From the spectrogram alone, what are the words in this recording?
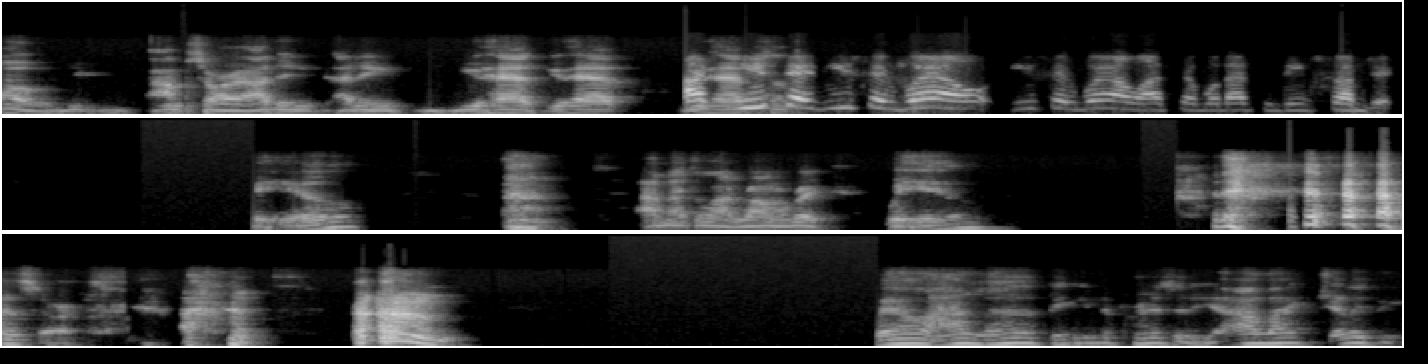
Oh, I'm sorry. I didn't. I didn't. You have. You have. You I, have you said you said well. You said well. I said well. That's a deep subject. Will? I'm acting like Ronald Reagan. Will? Sorry. well, I love being the president. I like jelly beans.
